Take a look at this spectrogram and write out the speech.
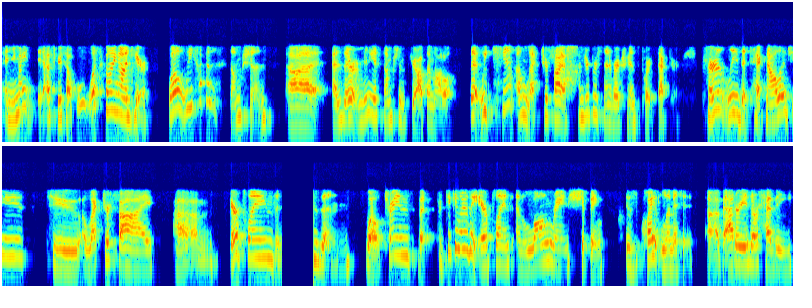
And you might ask yourself, well, what's going on here? Well, we have an assumption, uh, as there are many assumptions throughout the model, that we can't electrify 100% of our transport sector. Currently, the technologies to electrify um, airplanes and, and, well, trains, but particularly airplanes and long range shipping is quite limited. Uh, batteries are heavy,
